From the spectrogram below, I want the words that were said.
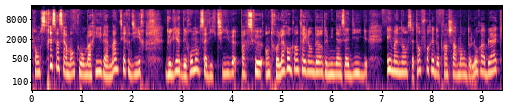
pense très sincèrement que mon mari va m'interdire de lire des romances addictives parce que entre l'arrogant Highlander de Mina Zadig et maintenant cet enfoiré de prince charmant de Laura Black,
